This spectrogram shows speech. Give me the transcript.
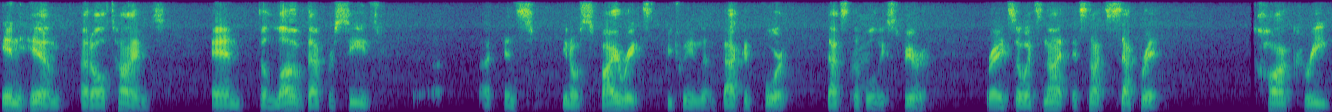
in Him at all times, and the love that proceeds uh, and you know spirates between them back and forth. That's the Holy Spirit, right? So it's not it's not separate, concrete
